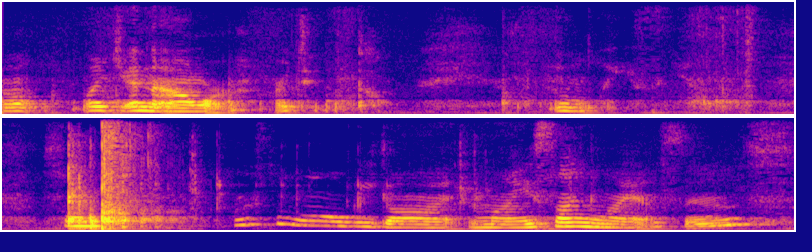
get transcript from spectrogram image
Oh, like an hour or two ago. I'm lazy. So, first of all, we got my sunglasses.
